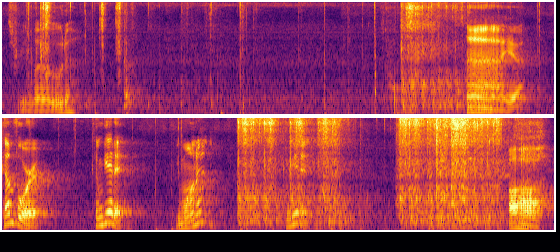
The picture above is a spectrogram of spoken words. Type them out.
Let's reload. Ah, yeah. Come for it. Come get it. You want it? Come get it. Oh.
